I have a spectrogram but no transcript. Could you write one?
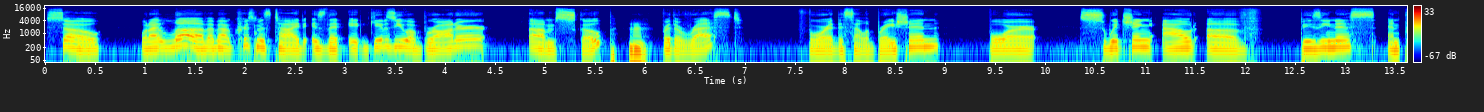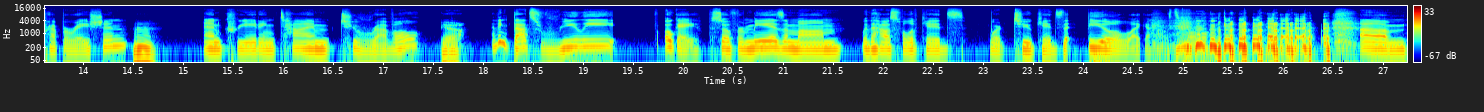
So, what I love about Christmastide is that it gives you a broader um, scope Mm. for the rest, for the celebration, for switching out of busyness and preparation Mm. and creating time to revel. Yeah. I think that's really okay. So, for me as a mom with a house full of kids, or two kids that feel like a house full, um,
